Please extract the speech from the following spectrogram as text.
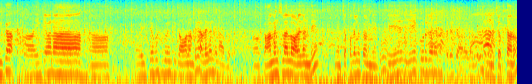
ఇంకా ఇంకేమైనా వెజిటేబుల్స్ గురించి కావాలంటే అడగండి నాకు. కామెంట్స్లలో అడగండి. నేను చెప్పగలుగుతాను మీకు. ఏ ఏ కూరగాయలైనా సరే అడగండి నేను చెప్తాను.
